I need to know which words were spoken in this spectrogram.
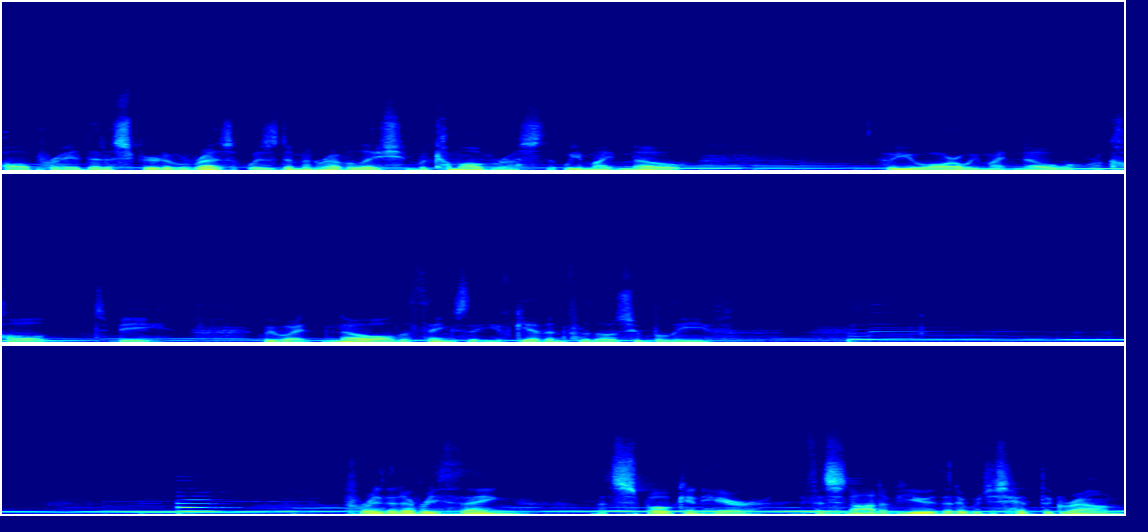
Paul prayed, that a spirit of res- wisdom and revelation would come over us, that we might know who you are, we might know what we're called to be, we might know all the things that you've given for those who believe. Pray that everything that's spoken here, if it's not of you, that it would just hit the ground.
